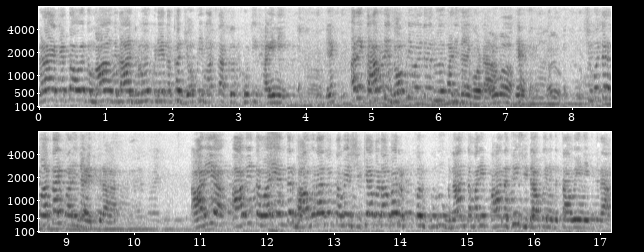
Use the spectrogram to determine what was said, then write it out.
ઘણા કહેતા હોય કે માં કદાચ રોઈ પડે તો ખત ઝોપડી માતા ખત ખોટી થાય નહીં. અરે કાપડી ઝોપડી હોય તો રોઈ પાડી જાય ગોટા. એ? માતા પાડી જાય દીકરા. આવી આવી તમારી અંદર ભાવના તો તમે શીખ્યા બરાબર પણ પૂરું જ્ઞાન તમારી પા નથી સીધા કોઈને બતાવે નહીં દીકરા.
